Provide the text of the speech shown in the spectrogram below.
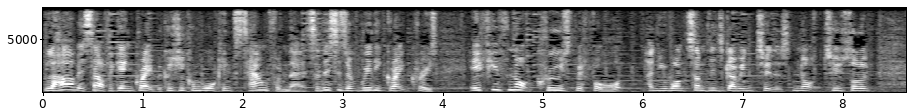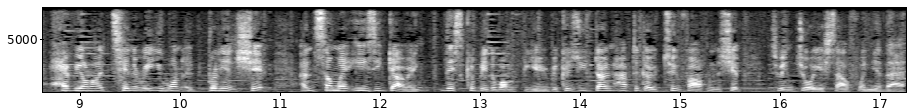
Le Havre itself, again, great because you can walk into town from there. So this is a really great cruise. If you've not cruised before and you want something to go into that's not too sort of heavy on itinerary, you want a brilliant ship and somewhere easy going, this could be the one for you because you don't have to go too far from the ship to enjoy yourself when you're there.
